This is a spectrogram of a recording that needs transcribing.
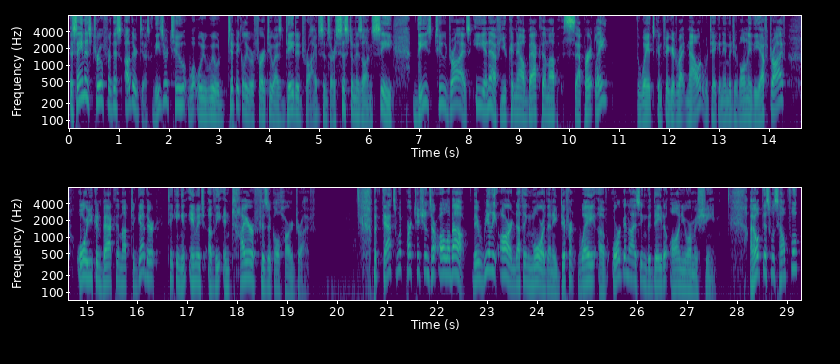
The same is true for this other disk. These are two what we would typically refer to as data drives since our system is on C. These two drives, E and F, you can now back them up separately. The way it's configured right now, it would take an image of only the F drive, or you can back them up together, taking an image of the entire physical hard drive. But that's what partitions are all about. They really are nothing more than a different way of organizing the data on your machine. I hope this was helpful.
